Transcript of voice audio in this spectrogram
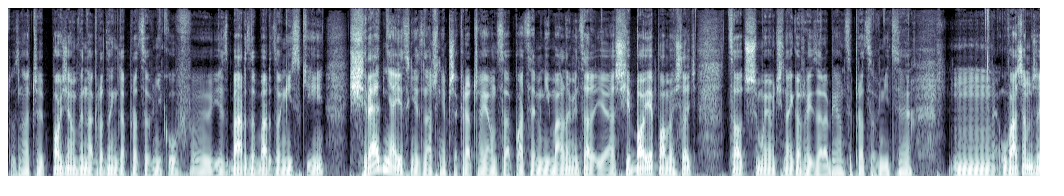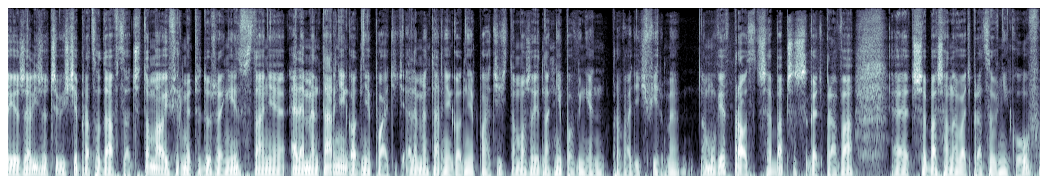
To znaczy poziom wynagrodzeń dla pracowników e, jest bardzo, bardzo niski. Średnia jest nieznacznie przekraczająca płacę minimalną, więc ja się boję pomyśleć, co otrzymują ci najgorzej zarabiający pracownicy. Um, uważam, uważam, że jeżeli rzeczywiście pracodawca, czy to małej firmy, czy dużej, nie jest w stanie elementarnie godnie płacić, elementarnie godnie płacić, to może jednak nie powinien prowadzić firmy. No mówię wprost, trzeba przestrzegać prawa, e, trzeba szanować pracowników.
